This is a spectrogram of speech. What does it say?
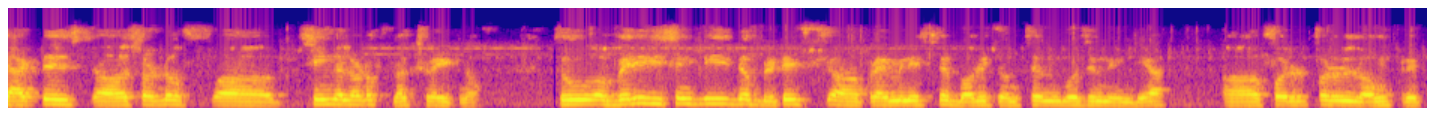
that is uh, sort of uh, seeing a lot of flux right now. So uh, very recently, the British uh, Prime Minister Boris Johnson was in India uh, for for a long trip,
